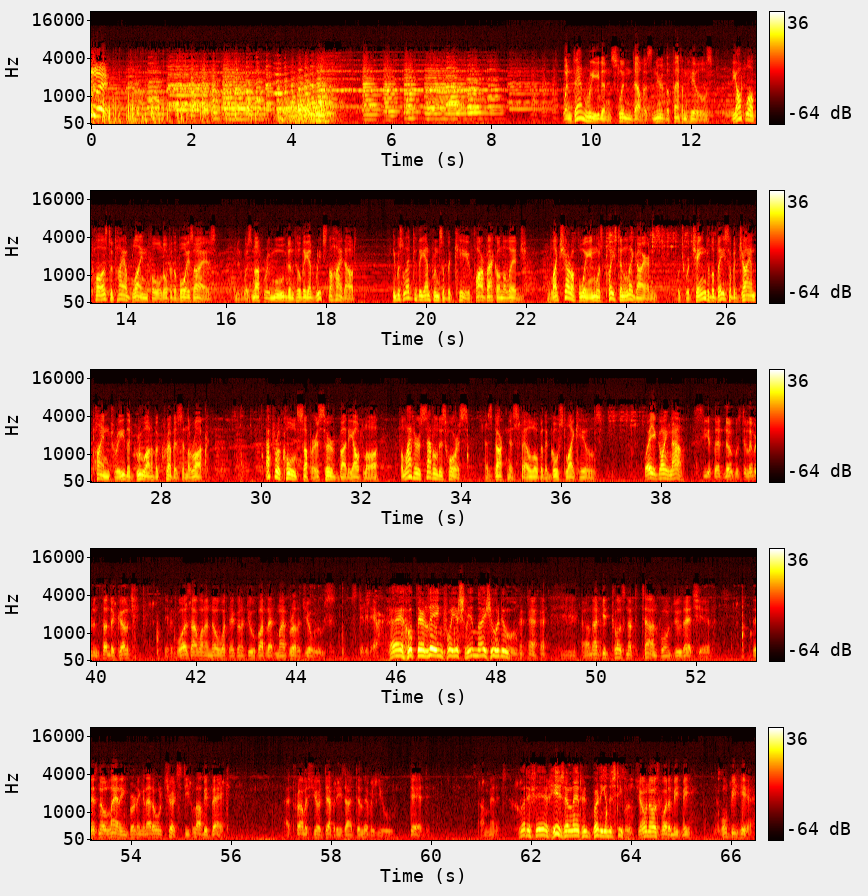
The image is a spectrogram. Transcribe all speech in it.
When Dan Reed and Slim Dallas neared the Phantom Hills, the outlaw paused to tie a blindfold over the boy's eyes, and it was not removed until they had reached the hideout. He was led to the entrance of the cave far back on the ledge, and like Sheriff Wayne, was placed in leg irons, which were chained to the base of a giant pine tree that grew out of a crevice in the rock. After a cold supper served by the outlaw, the latter saddled his horse as darkness fell over the ghost like hills. Where are you going now? See if that note was delivered in Thunder Gulch. If it was, I want to know what they're going to do about letting my brother Joe loose. Steady there. I hope they're laying for you, Slim. I sure do. I'll not get close enough to town for him to do that, Sheriff. If there's no landing burning in that old church steeple, I'll be back. I promised your deputies I'd deliver you dead. I meant it. What if there is a lantern burning in the steeple? Joe knows where to meet me. and It won't be here.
